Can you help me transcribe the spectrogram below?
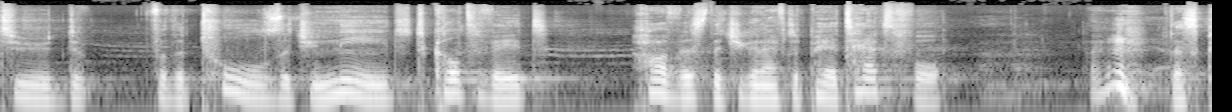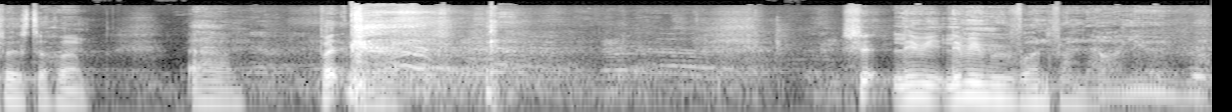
to, for the tools that you need to cultivate harvest that you're going to have to pay a tax for. Hmm, that's close to home. Um, but let, me, let me move on from that one.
